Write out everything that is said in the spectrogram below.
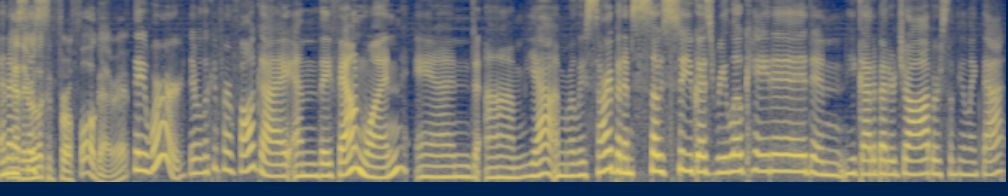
and yeah, I'm they so were looking for a fall guy, right? They were. They were looking for a fall guy, and they found one. And um, yeah, I'm really sorry, but I'm so so. You guys relocated, and he got a better job or something like that.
